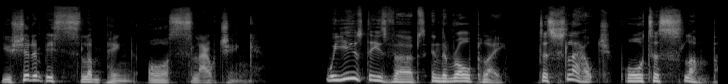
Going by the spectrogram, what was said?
You shouldn't be slumping or slouching. We use these verbs in the role play to slouch or to slump.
